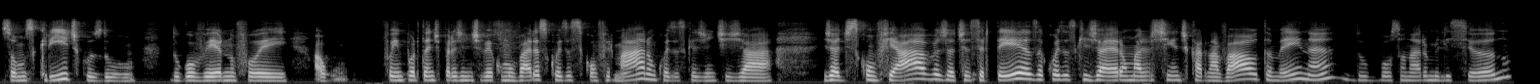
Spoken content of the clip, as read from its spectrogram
somos críticos do, do governo, foi algo, foi importante para a gente ver como várias coisas se confirmaram, coisas que a gente já, já desconfiava, já tinha certeza, coisas que já eram marchinha de carnaval também, né, do Bolsonaro miliciano.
